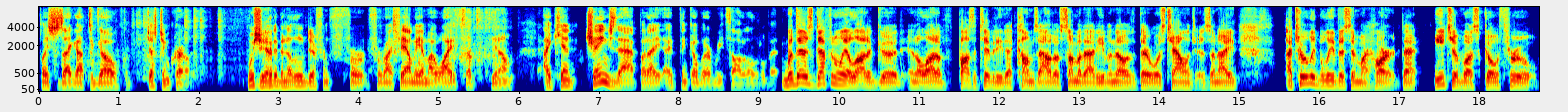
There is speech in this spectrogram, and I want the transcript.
places I got to go, just incredible. Wish it Yeah. could have been a little different for, for my family and my wife, but, you know, I can't change that, but I, I think I would have rethought it a little bit. But there's definitely a lot of good and a lot of positivity that comes out of some of that, even though there was challenges. And I, I truly believe this in my heart that each of us go through,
